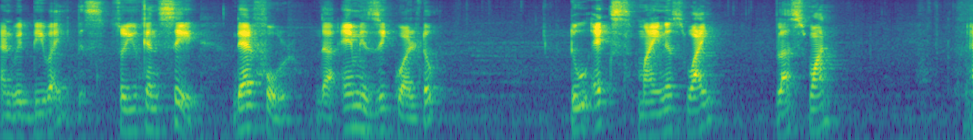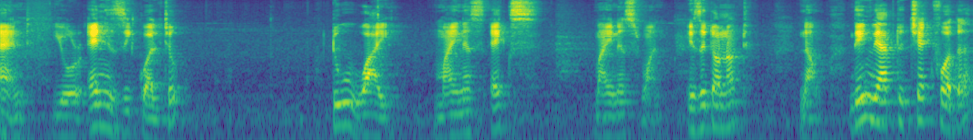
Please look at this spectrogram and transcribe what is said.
and with dy this. So you can say therefore the m is equal to 2x minus y plus 1 and your n is equal to 2y minus x minus 1 is it or not? Now then we have to check for the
